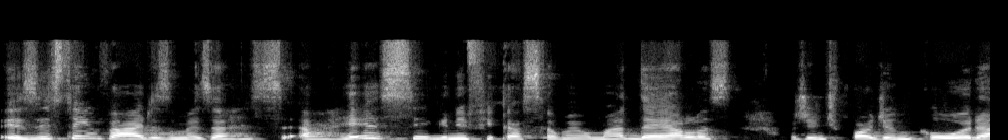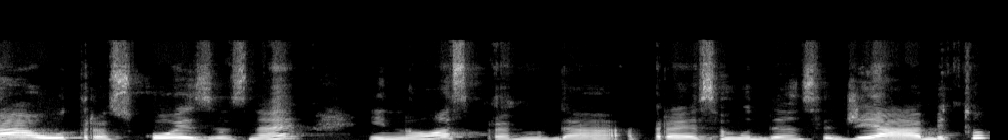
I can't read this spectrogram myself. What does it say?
existem várias, mas a, a, ressignificação é uma delas. A gente pode ancorar outras coisas, né? E nós, para mudar, para essa mudança de hábito,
